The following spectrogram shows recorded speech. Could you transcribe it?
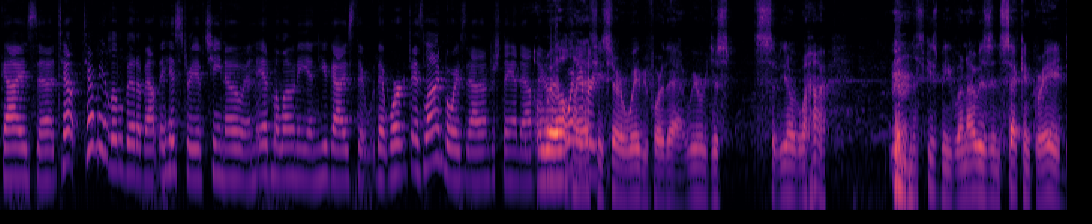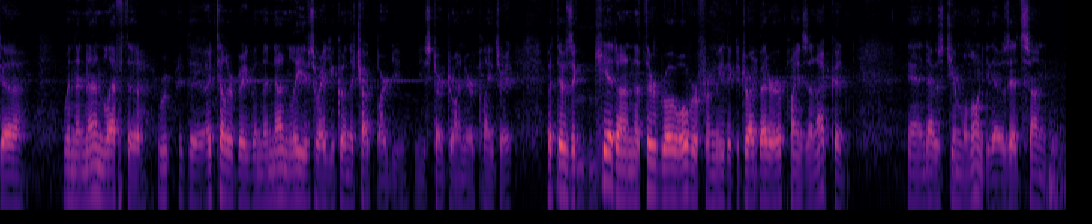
guys. Uh, tell tell me a little bit about the history of Chino and Ed Maloney and you guys that that worked as line boys. I understand out there. Well, I actually started way before that. We were just, you know, when I, excuse me, when I was in second grade. Uh, when the nun left the, the, I tell everybody when the nun leaves, right, you go on the chalkboard you, you start drawing airplanes, right? But there was a mm-hmm. kid on the third row over from me that could draw better airplanes than I could and that was Jim Maloney. That was Ed's son,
